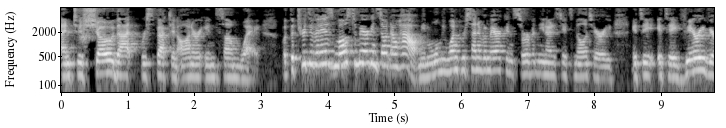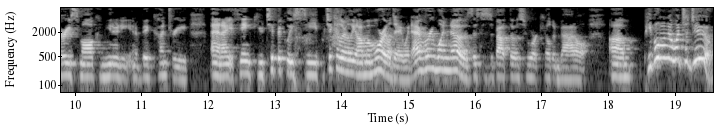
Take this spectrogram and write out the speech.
and to show that respect and honor in some way. But the truth of it is, most Americans don't know how. I mean, only one percent of Americans serve in the United States military. It's a it's a very very small community in a big country, and I think you typically see, particularly on Memorial Day, when everyone knows this is about those who are killed in battle. Um, people don't know what to do,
